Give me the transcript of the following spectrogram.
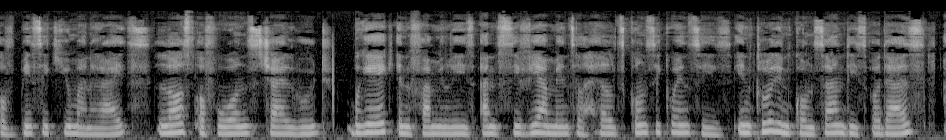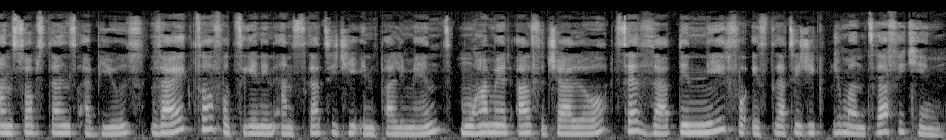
of basic human rights, loss of one's childhood, break in families, and severe mental health consequences, including concern disorders and substance abuse. Director for Training and Strategy in Parliament, Mohamed Alf Jalloh, said that the need for a strategic human trafficking.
